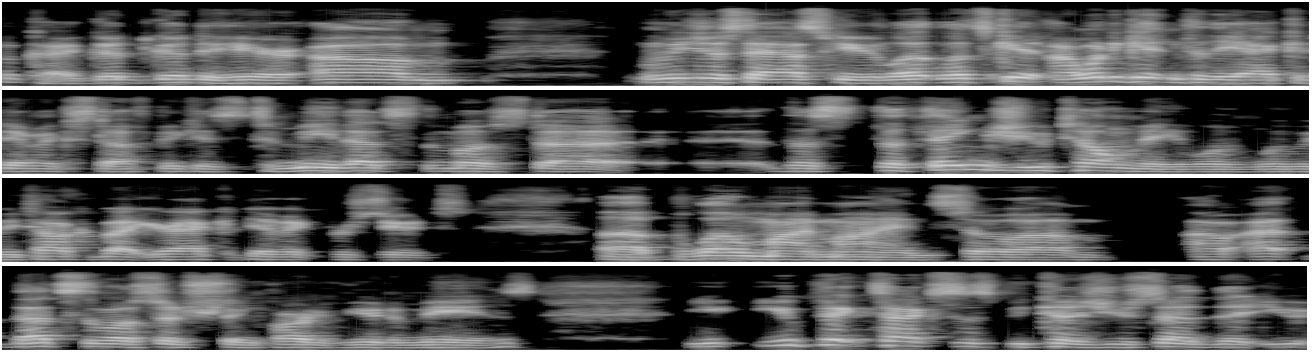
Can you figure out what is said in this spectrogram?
Okay, good good to hear. Um, let me just ask you. Let, us get. I want to get into the academic stuff because to me that's the most uh, the the things you tell me when when we talk about your academic pursuits uh, blow my mind. So um, I, I, that's the most interesting part of you to me is you, you picked Texas because you said that you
